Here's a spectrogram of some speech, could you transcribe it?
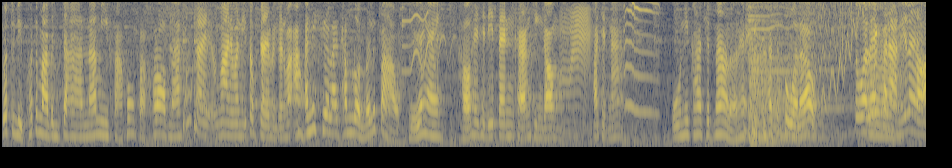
วัตถุดิบเขาจะมาเป็นจานนะ มีฝาคงฝาครอบนะ ใช่มาในวันนี้ตกใจเหมือนกันว่าอ้าวอันนี้คืออะไรทำหล่นไว้หรือเปล่า หรือยังไง เขาให้เท็ดดี้เต้นครั้งคิงดอมผ้าเช็ดหน้า โอ้นี่ผ้าเช็ดหน้าเหรอเนี่ย ผ้าเช็ดตัวแล้ว ตัวเล็กขนาดนี้เลยเหรอ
